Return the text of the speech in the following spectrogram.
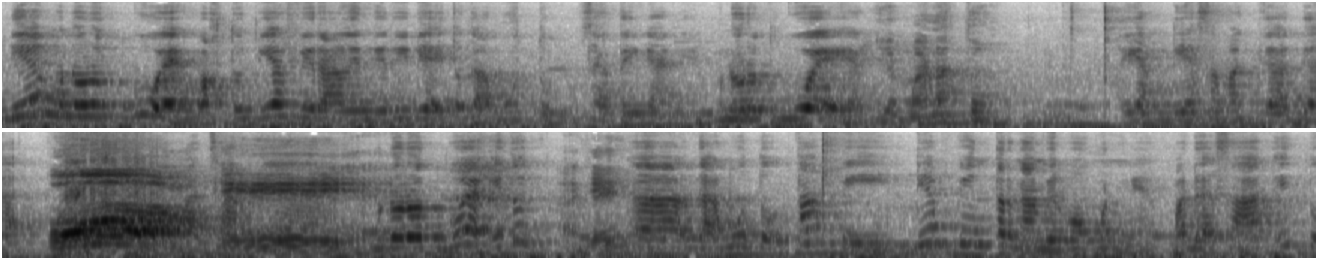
Dia menurut gue waktu dia viralin diri dia itu gak mutu settingannya. Menurut gue ya. Yang mana tuh? Yang dia sama Gaga. Oh, uh, oke. menurut gue itu Oke. eh, nggak mutu. Tapi dia pinter ngambil momennya. Pada saat itu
